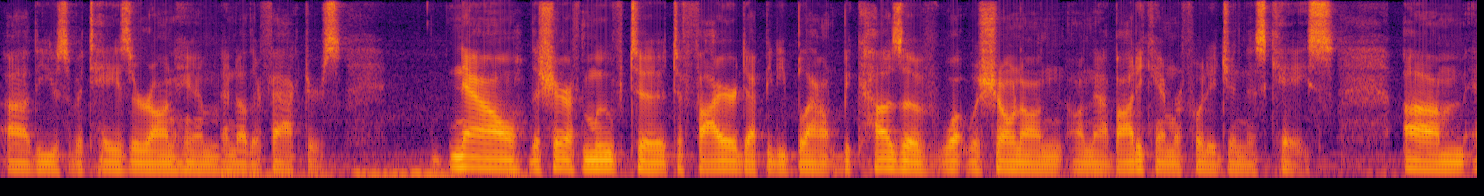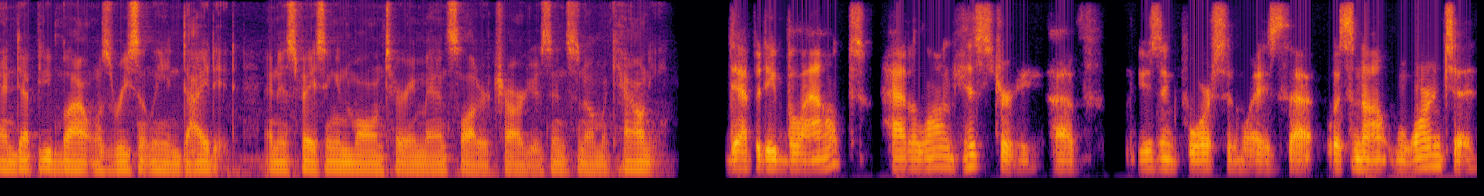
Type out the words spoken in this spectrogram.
uh, the use of a taser on him and other factors now the sheriff moved to, to fire Deputy Blount because of what was shown on, on that body camera footage in this case. Um, and Deputy Blount was recently indicted and is facing involuntary manslaughter charges in Sonoma County. Deputy Blount had a long history of using force in ways that was not warranted.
